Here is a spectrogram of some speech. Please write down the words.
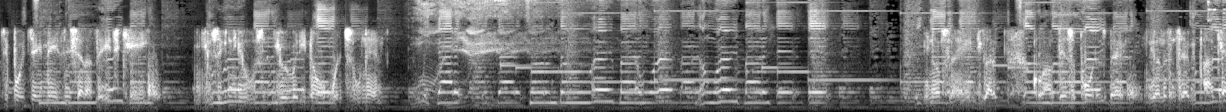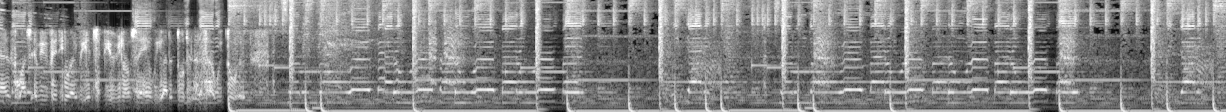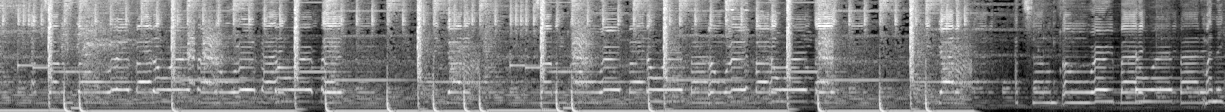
it's your boy Jaymazin. Shout out to HK Music News. You already know where to tune in. We got it. We got it. Told them don't worry about it. Don't worry about it. You know what I'm saying? You gotta go out there and support us, man. You gotta listen to every podcast, watch every video, every interview. You know what I'm saying? We gotta do this. That's how we do it.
